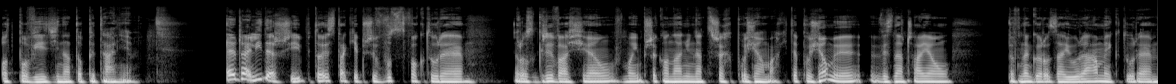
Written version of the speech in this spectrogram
odpowiedzi na to pytanie. Agile Leadership to jest takie przywództwo, które rozgrywa się w moim przekonaniu na trzech poziomach. I te poziomy wyznaczają pewnego rodzaju ramy, które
